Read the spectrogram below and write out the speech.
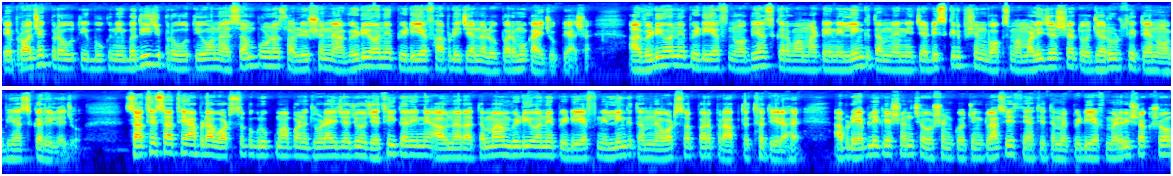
તે પ્રોજેક્ટ પ્રવૃત્તિ બુકની બધી જ પ્રવૃત્તિઓના સંપૂર્ણ સોલ્યુશનના વીડિયો અને પીડીએફ આપણી ચેનલ ઉપર મુકાઈ ચૂક્યા છે. આ વીડિયો અને પીડીએફનો અભ્યાસ કરવા માટેની લિંક તમને નીચે ડિસ્ક્રિપ્શન બોક્સમાં મળી જશે, તો જરૂરથી તેનો અભ્યાસ કરી લેજો. સાથે સાથે આપણા વોટ્સઅપ ગ્રુપમાં પણ જોડાઈ જજો, જેથી કરીને આવનારા તમામ વીડિયો અને પીડીએફની લિંક તમને વોટ્સઅપ પર પ્રાપ્ત થતી રહે. આપણી એપ્લિકેશન છે ઓશન કોચિંગ ક્લાસીસ, ત્યાંથી તમે પીડીએફ મેળવી શકશો.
